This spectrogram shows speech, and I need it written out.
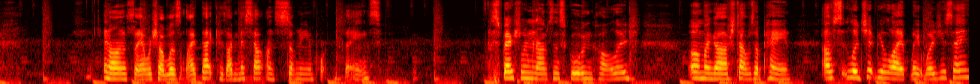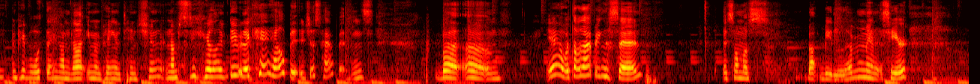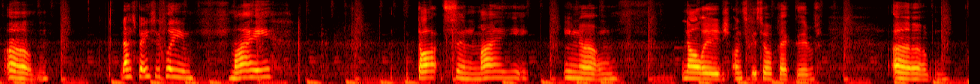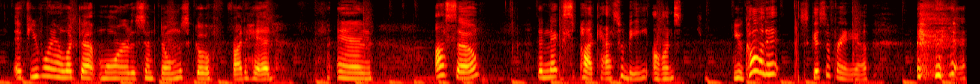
And honestly, I wish I wasn't like that because I miss out on so many important things. Especially when I was in school and college. Oh my gosh, that was a pain. I was legit be like, wait, what did you say? And people would think I'm not even paying attention. And I'm sitting here like, dude, I can't help it. It just happens. But, um, yeah, with all that being said, it's almost about to be 11 minutes here. Um, that's basically my thoughts and my, you know, knowledge on schizoaffective. Um, if you want to look up more of the symptoms, go right ahead. And also, the next podcast will be on, you called it, schizophrenia.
